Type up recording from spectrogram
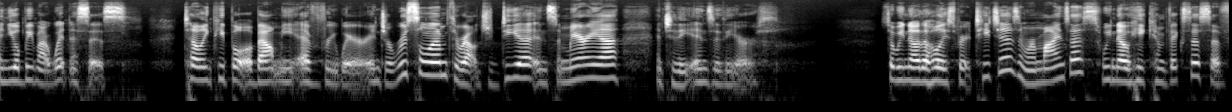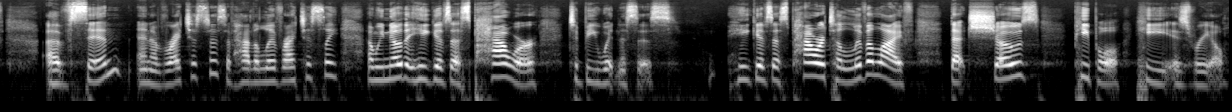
and you'll be my witnesses, telling people about me everywhere in Jerusalem, throughout Judea and Samaria, and to the ends of the earth. So we know the Holy Spirit teaches and reminds us. We know He convicts us of, of sin and of righteousness, of how to live righteously. And we know that He gives us power to be witnesses. He gives us power to live a life that shows people He is real,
